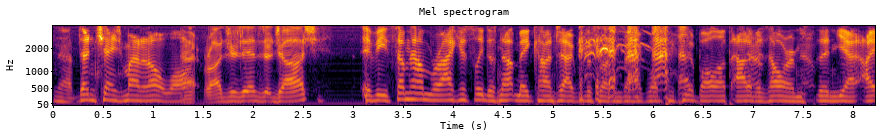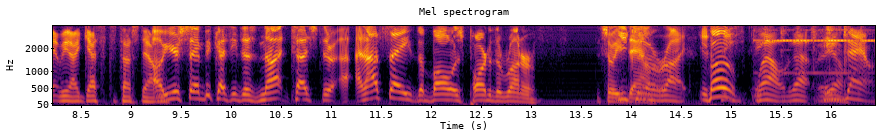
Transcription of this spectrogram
No, it doesn't change mine at all, Walt. All right, Rogers ends or Josh. if he somehow miraculously does not make contact with his running back while picking the ball up out of his arms, then yeah, I, I mean, I guess it's a touchdown. Oh, you're saying because he does not touch the, and I say the ball is part of the runner, so he's you two down. are right. It's, boom! He's, wow, that he's down.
